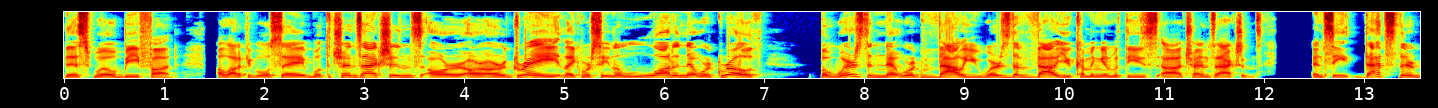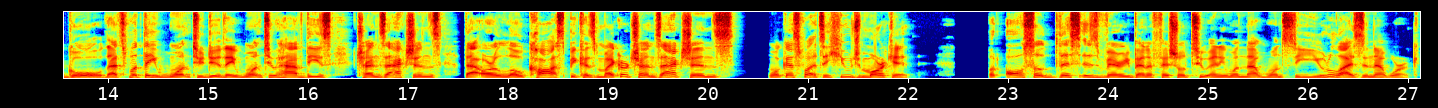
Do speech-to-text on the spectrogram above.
this will be FUD. A lot of people will say, well, the transactions are, are, are great. Like we're seeing a lot of network growth. But where's the network value? Where's the value coming in with these uh, transactions? And see, that's their goal. That's what they want to do. They want to have these transactions that are low cost because microtransactions, well, guess what? It's a huge market. But also, this is very beneficial to anyone that wants to utilize the network.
